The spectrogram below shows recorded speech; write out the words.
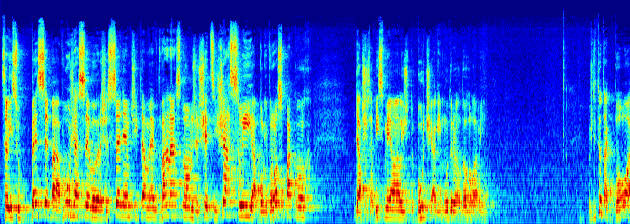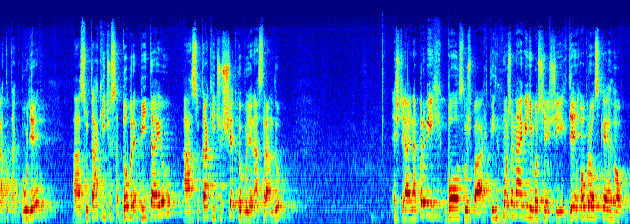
celí sú bez seba v úžase, vo verše 7 čítame v 12, že všetci žasli a boli v rozpakoch. Ďalší sa vysmievali, že to burčiak im udrel do hlavy. Vždy to tak bolo, aj to tak bude. A sú takí, čo sa dobre pýtajú a sú takí, čo všetko bude na srandu. Ešte aj na prvých bohoslužbách, tých možno najvýnimočnejších, deň obrovského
